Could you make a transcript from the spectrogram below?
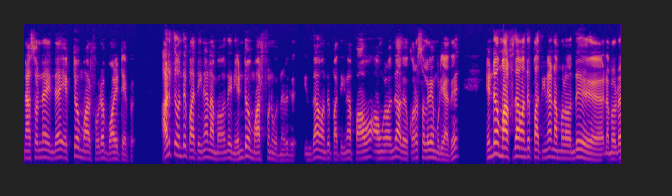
நான் சொன்ன இந்த எக்டோமார்ஃபோட பாடி டைப் அடுத்து வந்து பார்த்தீங்கன்னா நம்ம வந்து எண்டோமார்ஃப்னு ஒன்று இருக்கு. இதுதான் வந்து பார்த்தீங்கன்னா பாவம். அவங்க வந்து அதை குறை சொல்லவே முடியாது. எண்டோமார்ஃப் தான் வந்து பார்த்தீங்கன்னா நம்மளை வந்து நம்மளோட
